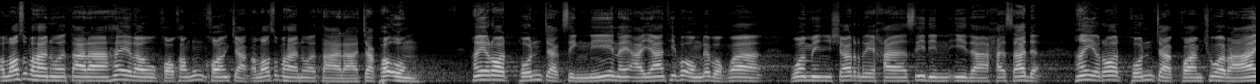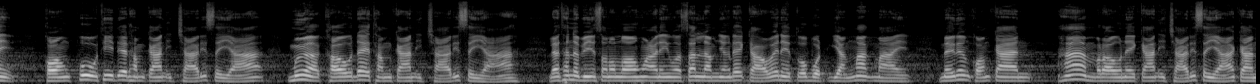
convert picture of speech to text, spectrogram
อัลลอฮฺสุบฮานุวตาลาให้เราขอความคุ้มครองจากอัลลอฮฺสุบฮานุวตาลาจากพระองค์ ให้รอดพ้นจากสิ่งนี้ในอายะที่พระองค์ได้บอกว่าวามินชัรริฮาซิดินอีดาฮัซัดให้รอดพ้นจากความชั่วร้ายของผู้ที่ได้ทำการอิจฉาริษยา เมื่อเขาได้ทำการอิจฉาริษยา และท่านนบีสุลต่านละฮ์อะลัยวะสัลลัมยังได้กล่าวไว้ในตัวบทอย่างมากมาย ในเรื่องของการ ห้ามเราในการอิจฉาริษยากัน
